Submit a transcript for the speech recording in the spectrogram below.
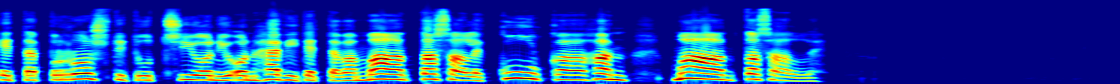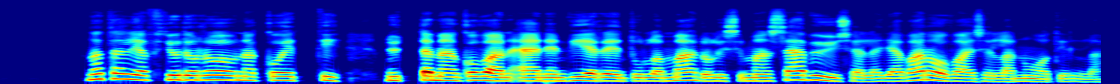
että prostitutsioni on hävitettävä maan tasalle. Kuulkaahan, maan tasalle. Natalia Fjodorovna koetti nyt tämän kovan äänen viereen tulla mahdollisimman sävyisellä ja varovaisella nuotilla.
